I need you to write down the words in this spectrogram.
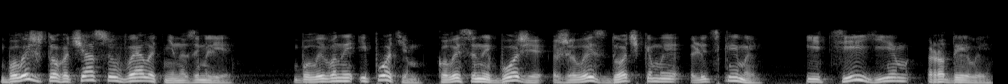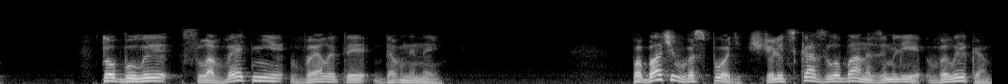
Були ж того часу велетні на землі, були вони і потім, коли сини Божі жили з дочками людськими, і ці їм родили. То були славетні велети давнини. Побачив Господь, що людська злоба на землі велика,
